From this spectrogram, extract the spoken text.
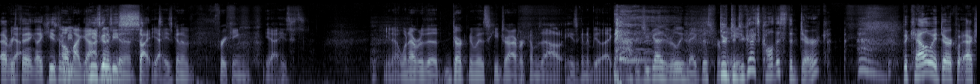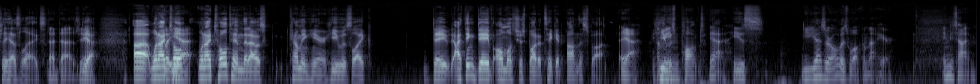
everything. Like he's going to oh be, my god he's going to be psyched. yeah he's gonna freaking yeah he's you know whenever the dirk nowitzki driver comes out he's gonna be like ah, did you guys really make this for Dude, me did you guys call this the Dirk? The Callaway Dirk actually has legs. that does Yeah. yeah, Uh, when I But told yeah. when I told him that I was coming here, he was like, Dave. I think Dave almost just bought a ticket on the spot. yeah, I He was pumped. yeah he's you guys are always welcome out here anytime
